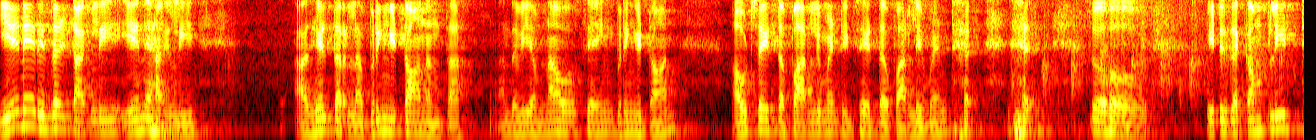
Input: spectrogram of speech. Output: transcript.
ಏನೇ ರಿಸಲ್ಟ್ ಆಗಲಿ ಏನೇ ಆಗಲಿ ಅದು ಹೇಳ್ತಾರಲ್ಲ ಬ್ರಿಂಗ್ ಇಟ್ ಆನ್ ಅಂತ. ಅಂದ ವಿ ಹವ್ ನಾವು saying bring it on outside the parliament inside the parliament so it is a complete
